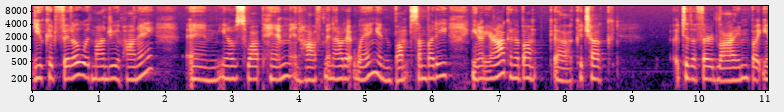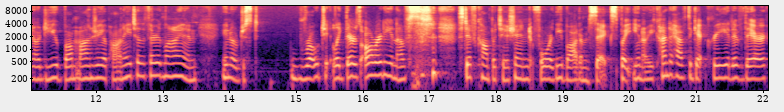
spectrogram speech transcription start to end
You could fiddle with Mangiapane and, you know, swap him and Hoffman out at wing and bump somebody. You know, you're not going to bump uh, Tkachuk to the third line, but, you know, do you bump Mangiapane to the third line and, you know, just rotate like there's already enough stiff competition for the bottom six but you know you kind of have to get creative there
